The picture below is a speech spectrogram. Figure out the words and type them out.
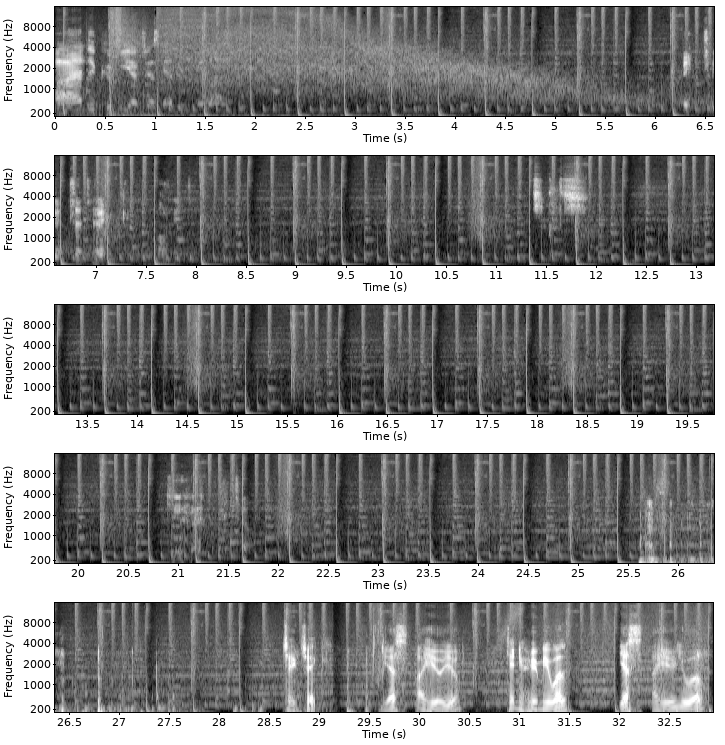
Ah, I had the cookie, I've just had. On it. Check, check. Yes, I hear you. Can you hear me well? Yes, I hear you well.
